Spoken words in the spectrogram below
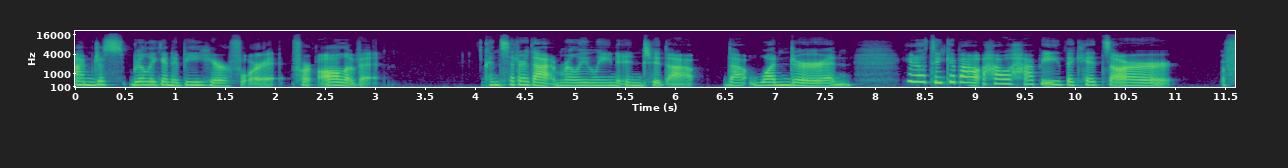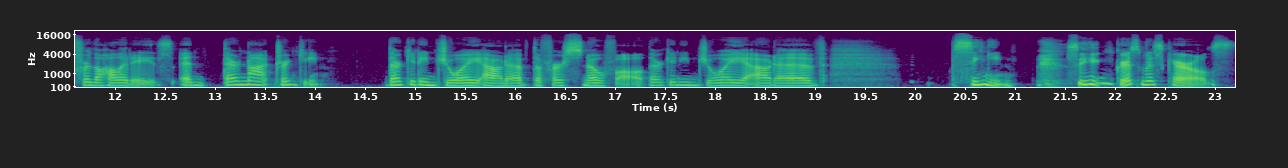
I'm just really going to be here for it, for all of it. Consider that and really lean into that, that wonder and, you know, think about how happy the kids are for the holidays and they're not drinking. They're getting joy out of the first snowfall. They're getting joy out of singing, singing Christmas carols,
